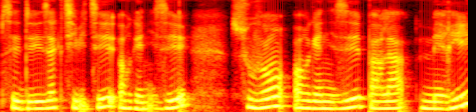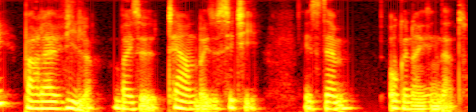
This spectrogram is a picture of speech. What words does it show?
C'est des activités organisées, souvent organisées par la mairie, par la ville, by the town, by the city. It's them organizing that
